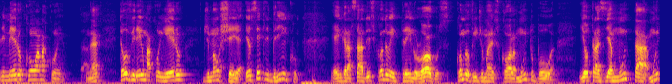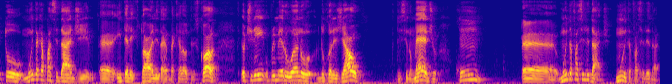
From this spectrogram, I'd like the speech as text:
Primeiro com a maconha. Tá. Né? Então eu virei um maconheiro de mão cheia. Eu sempre brinco e é engraçado isso, quando eu entrei no Logos, como eu vim de uma escola muito boa e eu trazia muita, muito, muita capacidade é, intelectual ali da, daquela outra escola, eu tirei o primeiro ano do colegial, do ensino médio, com é, muita facilidade. Muita facilidade.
